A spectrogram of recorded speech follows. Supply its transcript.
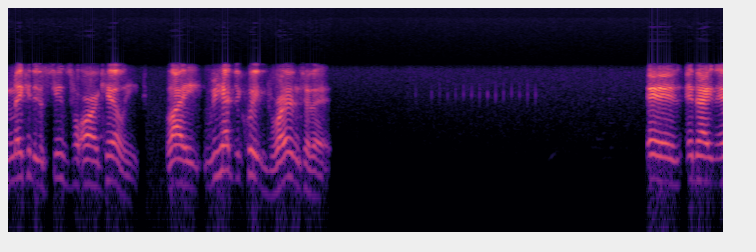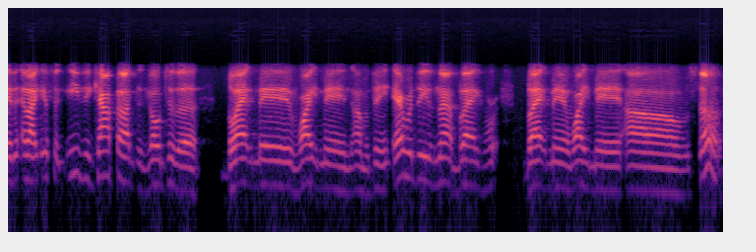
making excuses for R. Kelly. Like we had to quit running to that. And and, and, and like it's an easy cop out to go to the black man, white man um thing. Everything's not black black man, white man um stuff.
